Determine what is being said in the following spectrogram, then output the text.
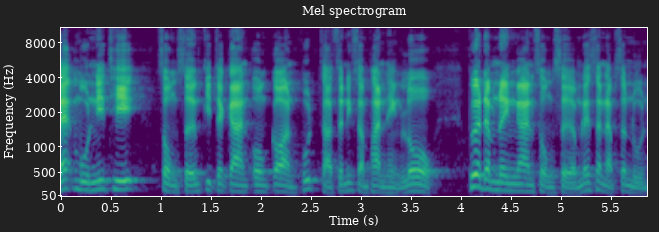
และมูลนิธิส่งเสริมกิจการองค์กรพุทธศาสนิกสัมพันธ์แห่งโลก เพื่อดำเนินงานส่งเสริมและสนับสนุน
